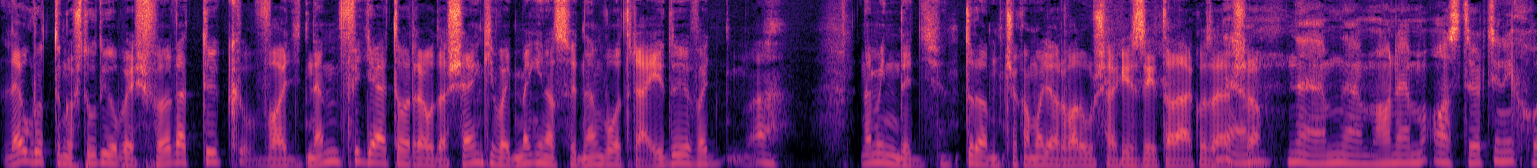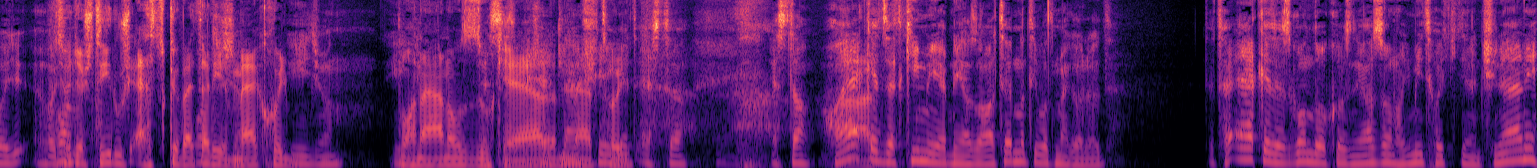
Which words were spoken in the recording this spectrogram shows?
leugrottunk a stúdióba és fölvettük, vagy nem figyelt arra oda senki, vagy megint az, hogy nem volt rá idő, vagy ah, nem mindegy, tudom, csak a magyar valóság és találkozása. Nem, nem, nem, hanem az történik, hogy... Vagy hogy a stílus ezt követeli Pontosan, meg, hogy Így van. Így van. banánozzuk Ezt el, mert hogy Ezt a, ezt a, ha Hát. elkezded kimérni az alternatívot, megölöd. Tehát ha elkezdesz gondolkozni azon, hogy mit, hogy kéne csinálni,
